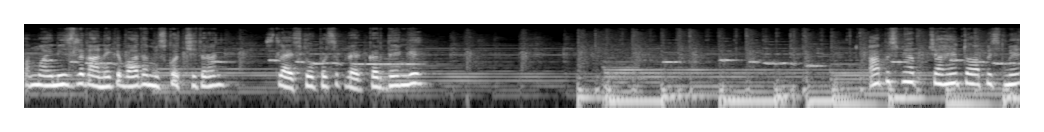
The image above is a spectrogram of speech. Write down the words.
और मायोनीज लगाने के बाद हम इसको अच्छी तरह स्लाइस के ऊपर स्प्रेड कर देंगे। आप इसमें आप चाहें तो आप इसमें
